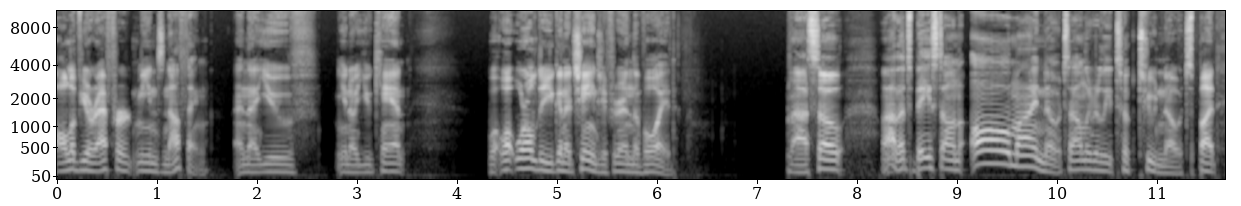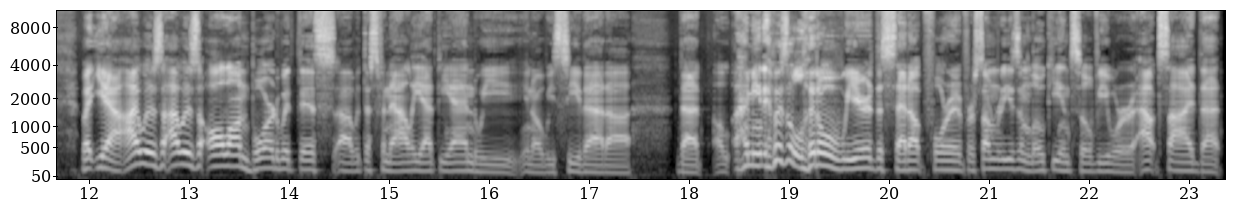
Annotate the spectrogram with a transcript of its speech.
all of your effort means nothing and that you've, you know, you can't what, what world are you going to change if you're in the void? Uh, so wow, that's based on all my notes. I only really took two notes, but but yeah, I was I was all on board with this uh, with this finale at the end. We you know we see that uh, that I mean it was a little weird the setup for it. For some reason, Loki and Sylvie were outside that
